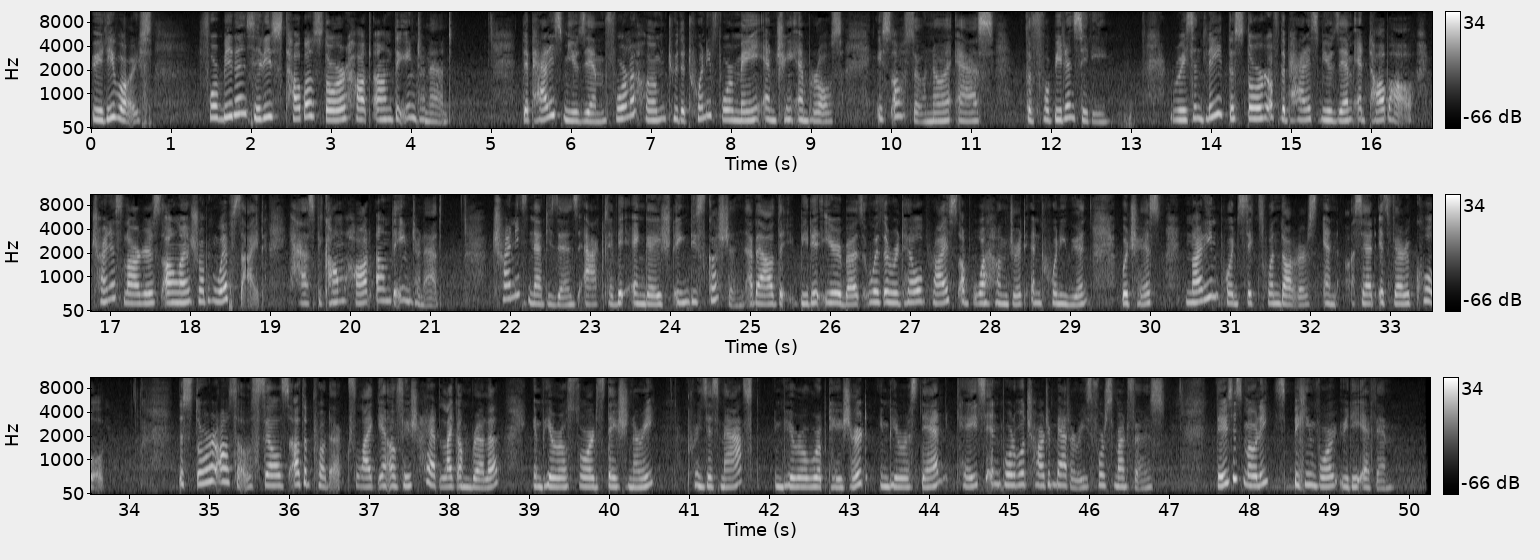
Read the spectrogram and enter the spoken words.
Voice Forbidden City's Taobao store hot on the internet. The Palace Museum, former home to the 24 Ming and Qing emperors, is also known as the Forbidden City. Recently, the store of the Palace Museum at Taobao, China's largest online shopping website, has become hot on the internet. Chinese netizens actively engaged in discussion about the beaded earbuds with a retail price of 120 yuan, which is $19.61, and said it's very cool. The store also sells other products like an official hat-like umbrella, imperial sword stationery, princess mask, imperial robe t-shirt, imperial stand, case, and portable charging batteries for smartphones. This is Molly speaking for Yudi FM.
